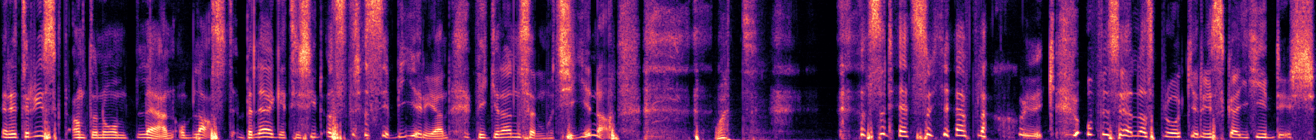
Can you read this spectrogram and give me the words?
är ett ryskt autonomt län, oblast, beläget i sydöstra Sibirien vid gränsen mot Kina. What? Alltså det är så jävla sjukt. Officiella språk är ryska jiddisch.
